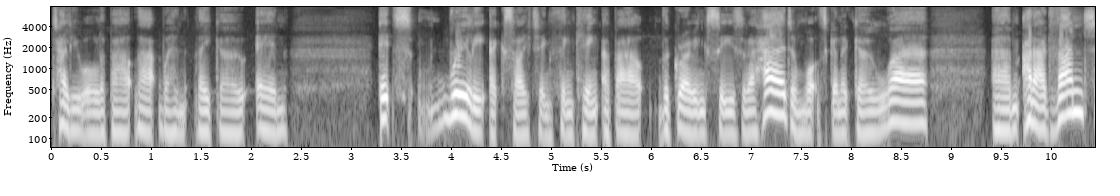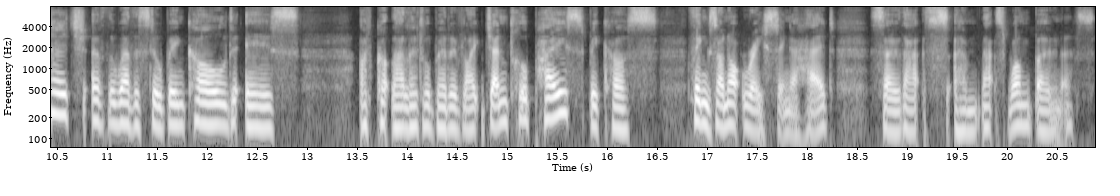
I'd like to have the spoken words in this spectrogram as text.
tell you all about that when they go in. It's really exciting thinking about the growing season ahead and what's going to go where. Um, an advantage of the weather still being cold is I've got that little bit of like gentle pace because things are not racing ahead. So that's, um, that's one bonus.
